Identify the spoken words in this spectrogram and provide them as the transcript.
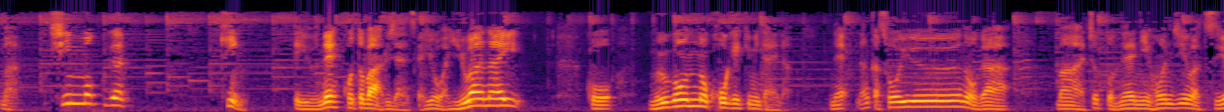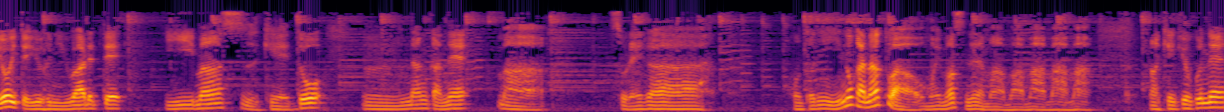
まあ、沈黙が金っていうね、言葉あるじゃないですか。要は言わない、こう、無言の攻撃みたいな。ね、なんかそういうのが、まあちょっとね、日本人は強いというふうに言われていますけど、うん、なんかね、まあ、それが、本当にいいのかなとは思いますね。まあまあまあまあまあ。まあ結局ね、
